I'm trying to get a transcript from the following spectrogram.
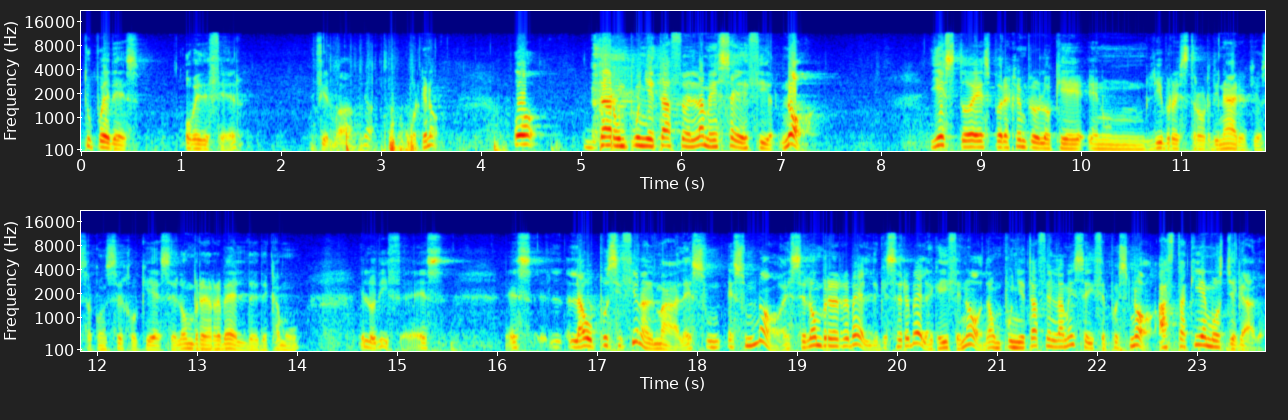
Tú puedes obedecer, decir, ¿por qué no? O dar un puñetazo en la mesa y decir, no. Y esto es, por ejemplo, lo que en un libro extraordinario que os aconsejo, que es El hombre rebelde de Camus, él lo dice, es, es la oposición al mal, es un, es un no, es el hombre rebelde que se revela, que dice no, da un puñetazo en la mesa y dice, pues no, hasta aquí hemos llegado.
